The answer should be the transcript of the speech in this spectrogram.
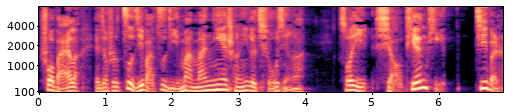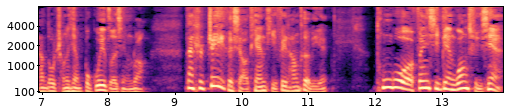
说白了，也就是自己把自己慢慢捏成一个球形啊。所以小天体基本上都呈现不规则形状。但是这个小天体非常特别，通过分析变光曲线，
